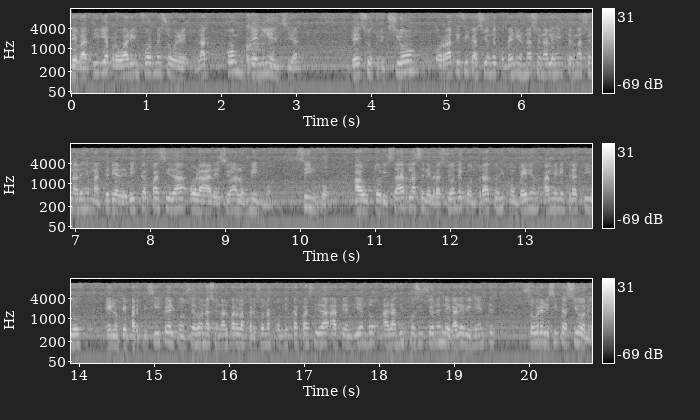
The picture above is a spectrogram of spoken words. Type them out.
Debatir y aprobar informes sobre la conveniencia de suscripción o ratificación de convenios nacionales e internacionales en materia de discapacidad o la adhesión a los mismos. 5. Autorizar la celebración de contratos y convenios administrativos en los que participe el Consejo Nacional para las Personas con Discapacidad atendiendo a las disposiciones legales vigentes sobre licitaciones.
